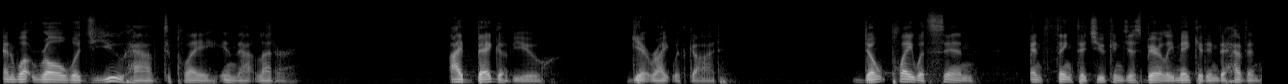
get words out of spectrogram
and what role would you have to play in that letter? I beg of you, get right with God. Don't play with sin and think that you can just barely make it into heaven.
